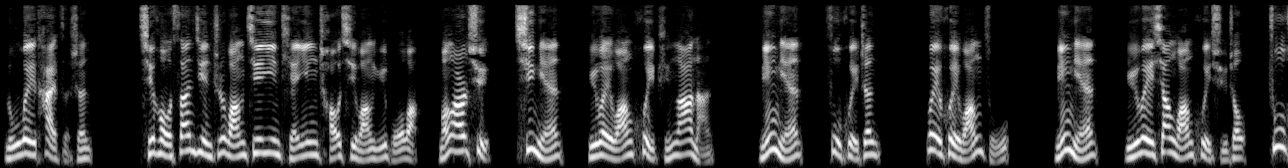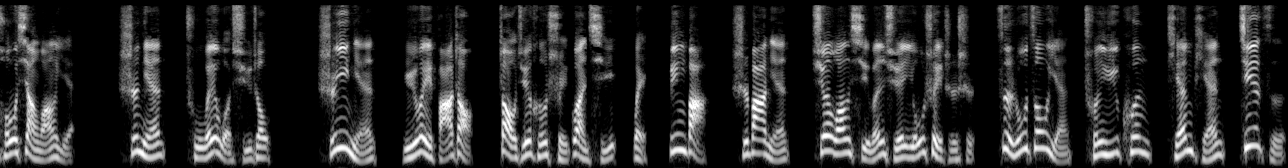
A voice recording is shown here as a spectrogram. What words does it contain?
鲁魏太子申。其后三晋之王皆因田婴朝齐王于博望蒙而去。七年，与魏王会平阿南。明年，复会真。魏惠王卒。明年，与魏襄王会徐州，诸侯相王也。十年，楚为我徐州。十一年，与魏伐赵，赵绝河水灌齐，魏兵罢。十八年，宣王喜文学游说之事。自如邹衍、淳于髡、田骈、皆子、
